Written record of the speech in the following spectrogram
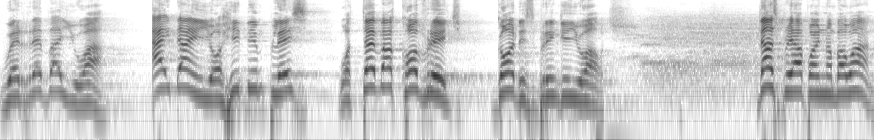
wherever you are, either in your hidden place, whatever coverage, God is bringing you out. That's prayer point number one.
